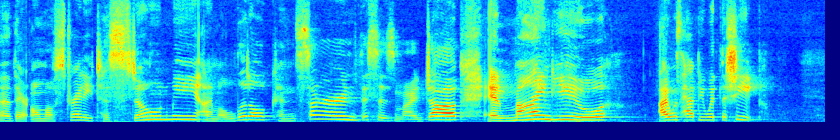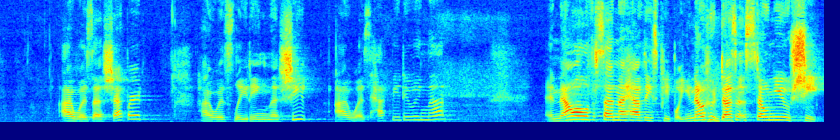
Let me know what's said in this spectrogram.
Uh, they're almost ready to stone me. I'm a little concerned. This is my job. And mind you, I was happy with the sheep. I was a shepherd. I was leading the sheep. I was happy doing that. And now all of a sudden I have these people. You know who doesn't stone you? Sheep.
